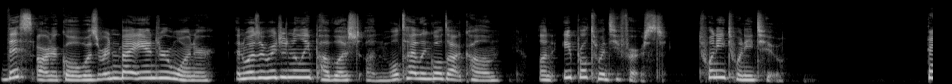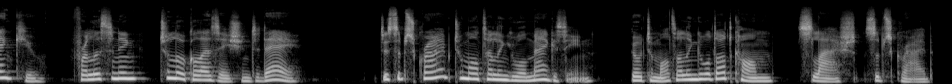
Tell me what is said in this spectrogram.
This article was written by Andrew Warner and was originally published on multilingual.com on April 21st, 2022. Thank you for listening to Localization Today. To subscribe to Multilingual Magazine, go to multilingual.com slash subscribe.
